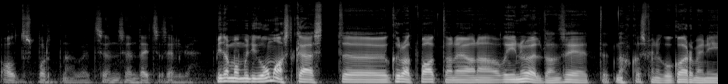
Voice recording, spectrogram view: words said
autosport nagu, et see on, see on täitsa selge. mida ma muidugi omast käest äh, kõrvaltvaatajana võin öelda, on see, et, et noh, kas või nagu Karmeni,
